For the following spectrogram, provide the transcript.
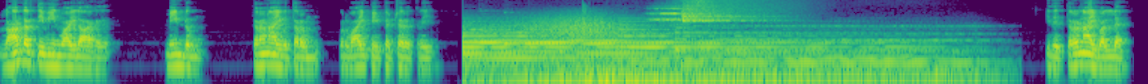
லாந்தர் தீவியின் வாயிலாக மீண்டும் திறனாய்வு தரும் ஒரு வாய்ப்பை பெற்றிருக்கிறேன். இது திறனாய்வு அல்ல.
